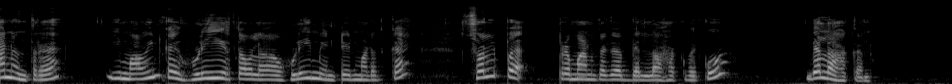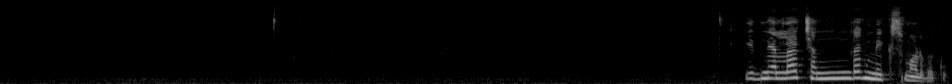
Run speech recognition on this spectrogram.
ಆನಂತರ ಈ ಮಾವಿನಕಾಯಿ ಹುಳಿ ಇರ್ತಾವಲ್ಲ, ಆ ಹುಳಿ ಮೇಂಟೈನ್ ಮಾಡೋದಕ್ಕೆ ಸ್ವಲ್ಪ ಪ್ರಮಾಣದಾಗ ಬೆಲ್ಲ ಹಾಕಬೇಕು. ಬೆಲ್ಲ ಹಾಕೋಣ ಇದನ್ನೆಲ್ಲ ಚೆಂದಾಗಿ ಮಿಕ್ಸ್ ಮಾಡಬೇಕು.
